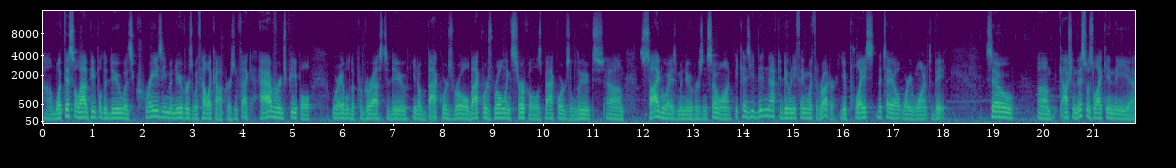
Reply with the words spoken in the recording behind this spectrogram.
Um, what this allowed people to do was crazy maneuvers with helicopters. In fact, average people were able to progress to do, you know, backwards roll, backwards rolling circles, backwards loops, um, sideways maneuvers, and so on, because you didn't have to do anything with the rudder. You place the tail where you want it to be. So, um, gosh, and this was like in the uh,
